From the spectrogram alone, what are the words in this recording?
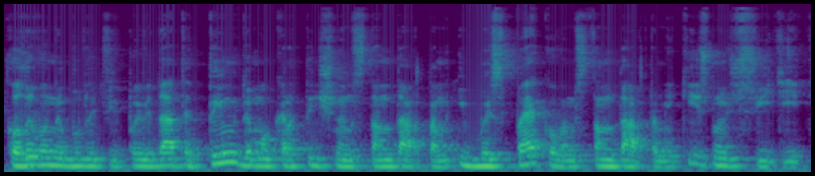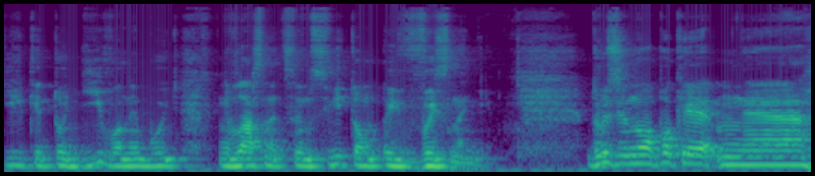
коли вони будуть відповідати тим демократичним стандартам і безпековим стандартам, які існують в світі, і тільки тоді вони будуть власне цим світом і визнані. Друзі, ну а поки. е,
